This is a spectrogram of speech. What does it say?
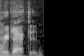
redacted.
